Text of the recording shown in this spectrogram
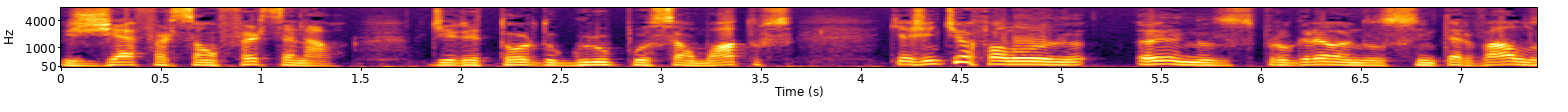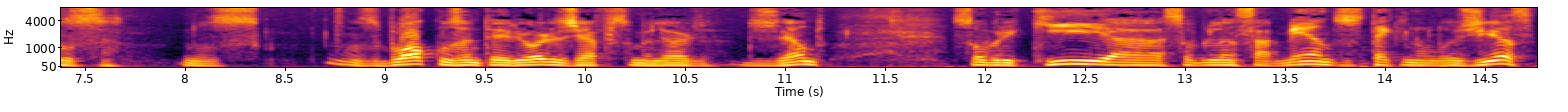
Jefferson Fersenal, diretor do grupo São Motos, que a gente já falou nos programas, nos intervalos, nos, nos blocos anteriores, Jefferson melhor dizendo, sobre Kia, sobre lançamentos, tecnologias,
